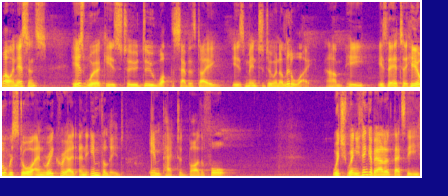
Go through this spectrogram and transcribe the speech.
Well, in essence, his work is to do what the Sabbath day is meant to do in a little way. Um, he is there to heal, restore, and recreate an invalid impacted by the fall. Which, when you think about it, that's the,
